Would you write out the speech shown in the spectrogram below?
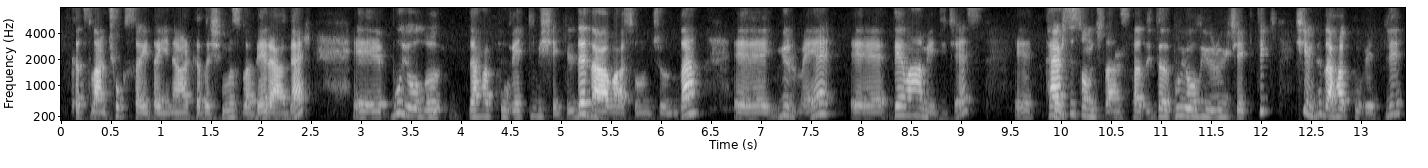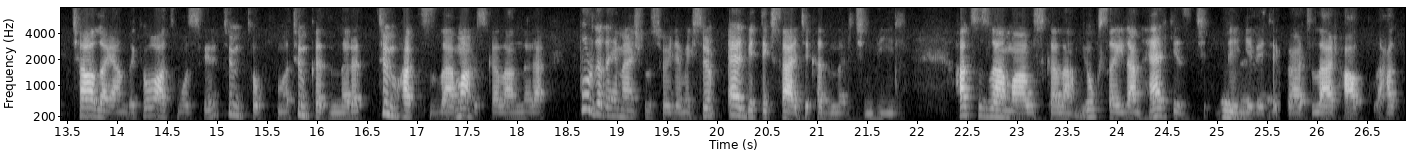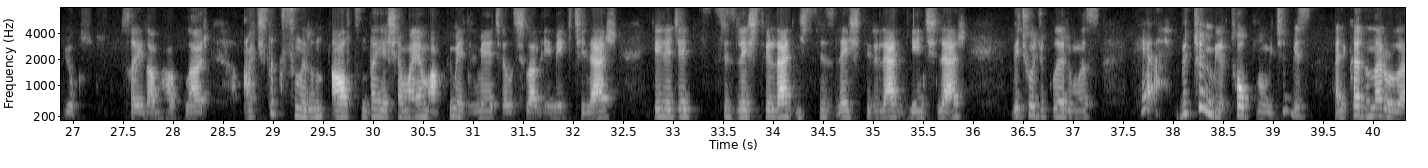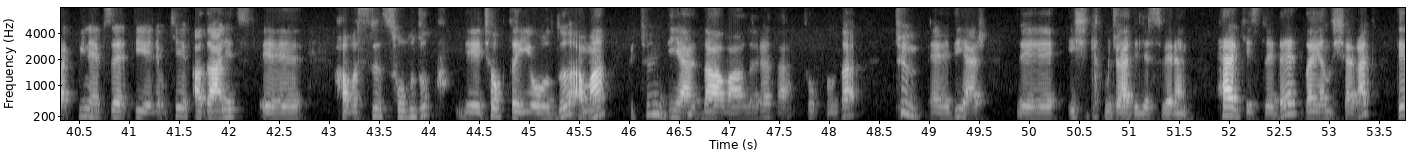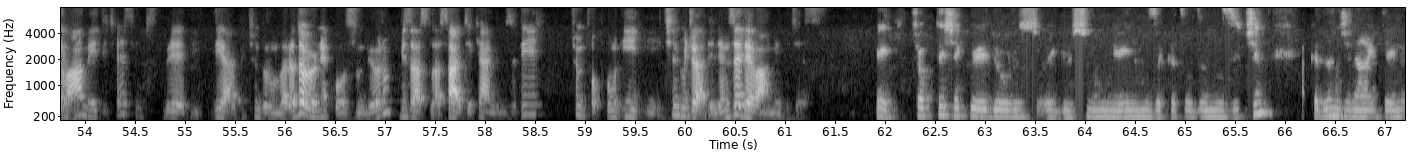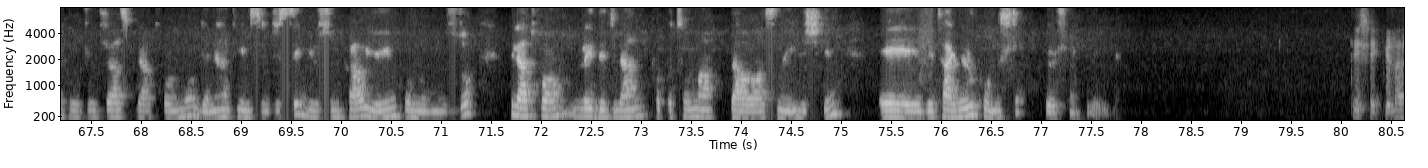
katılan çok sayıda yeni arkadaşımızla beraber e, bu yolu daha kuvvetli bir şekilde dava sonucunda e, yürümeye e, devam edeceğiz. E, tersi sonuçlansa da bu yolu yürüyecektik. Şimdi daha kuvvetli Çağlayan'daki o atmosferi tüm topluma, tüm kadınlara, tüm haksızlığa maruz kalanlara. Burada da hemen şunu söylemek istiyorum. Elbette ki sadece kadınlar için değil. Haksızlığa maruz kalan, yok sayılan herkes için LGBT artılar, halk, halk, yok sayılan halklar, açlık sınırın altında yaşamaya mahkum edilmeye çalışılan emekçiler, geleceksizleştirilen, işsizleştirilen gençler ve çocuklarımız bütün bir toplum için biz hani kadınlar olarak bir nebze diyelim ki adalet e, havası soluduk. E, çok da iyi oldu ama bütün diğer davalara da toplumda tüm e, diğer e, eşitlik mücadelesi veren herkesle de dayanışarak devam edeceğiz. Ve diğer bütün durumlara da örnek olsun diyorum. Biz asla sadece kendimizi değil, tüm toplumun iyiliği için mücadelemize devam edeceğiz. Peki, çok teşekkür ediyoruz e, Gülsüm Hanım yayınımıza katıldığınız için. Kadın Cinayetlerini Durduracağız platformu genel temsilcisi Gülsüm Kav yayın konuğumuzdu. Platform reddedilen kapatılma davasına ilişkin e, detayları konuştuk. Görüşmek dileğiyle. Teşekkürler.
